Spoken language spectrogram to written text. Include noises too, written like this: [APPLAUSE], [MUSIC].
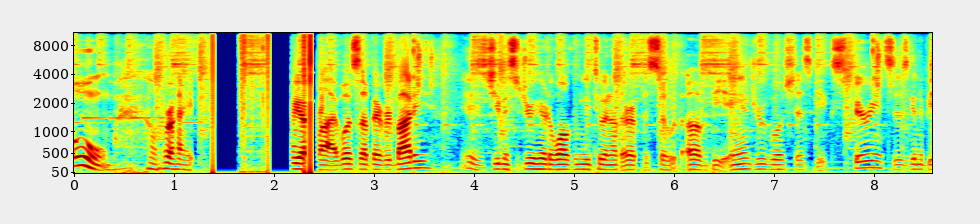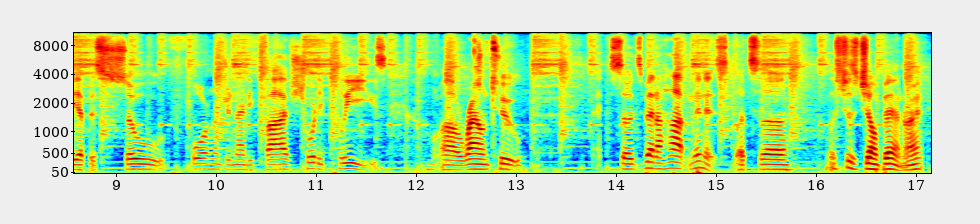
Boom. [LAUGHS] All right. We are live. What's up, everybody? It is G Mr. Drew here to welcome you to another episode of the Andrew Wojcicki Experience. This is going to be episode 495. Shorty, please. Uh, round two. So it's been a hot minute. Let's uh, let's just jump in, right?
